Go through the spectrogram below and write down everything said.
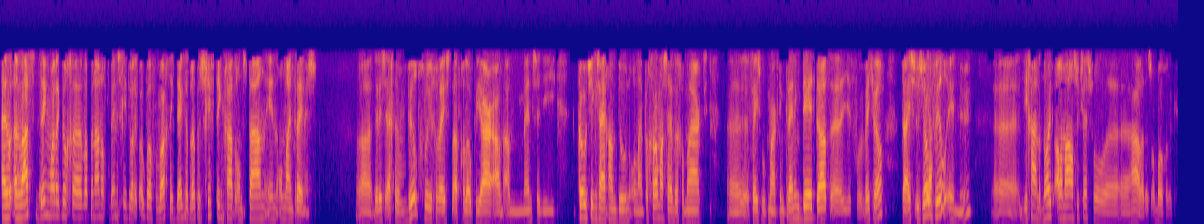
en een laatste ding wat ik nog, uh, wat me nou nog te binnen schiet, wat ik ook wel verwacht. Ik denk dat er ook een schifting gaat ontstaan in online trainers. Uh, er is echt een wildgroei geweest het afgelopen jaar aan, aan mensen die coaching zijn gaan doen, online programma's hebben gemaakt, uh, Facebook marketing training, dit, dat, uh, weet je wel. Daar is zoveel ja. in nu. Die gaan het nooit allemaal succesvol halen. Dat is onmogelijk.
